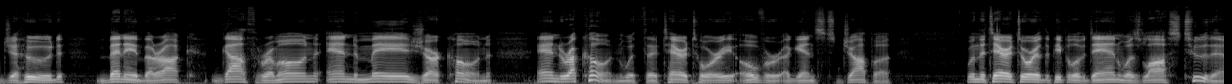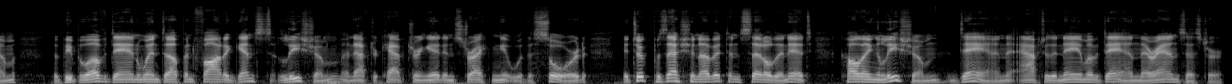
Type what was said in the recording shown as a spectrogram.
Jehud, Bene Berak, Gath Rimmon, and Me Jarkon, and Rakkon with their territory over against Joppa. When the territory of the people of Dan was lost to them, the people of Dan went up and fought against Leshem, and after capturing it and striking it with a sword, they took possession of it and settled in it, calling Leshem Dan after the name of Dan their ancestor.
